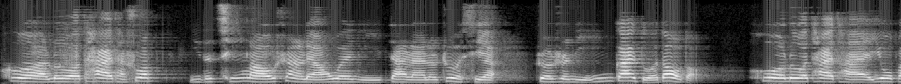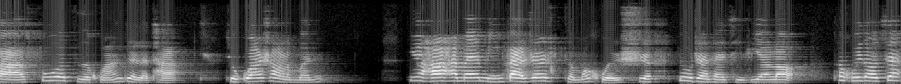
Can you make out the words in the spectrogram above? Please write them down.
赫勒太太说：“你的勤劳善良为你带来了这些，这是你应该得到的。”赫勒太太又把梭子还给了他，就关上了门。女孩还没明白这是怎么回事，又站在井边了。她回到家。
